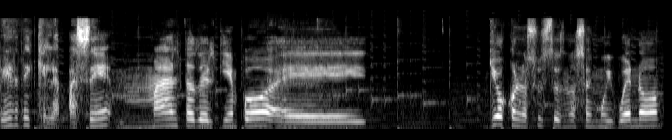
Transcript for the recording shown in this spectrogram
Verde que la pasé mal todo el tiempo. eh, yo con los sustos no soy muy bueno.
